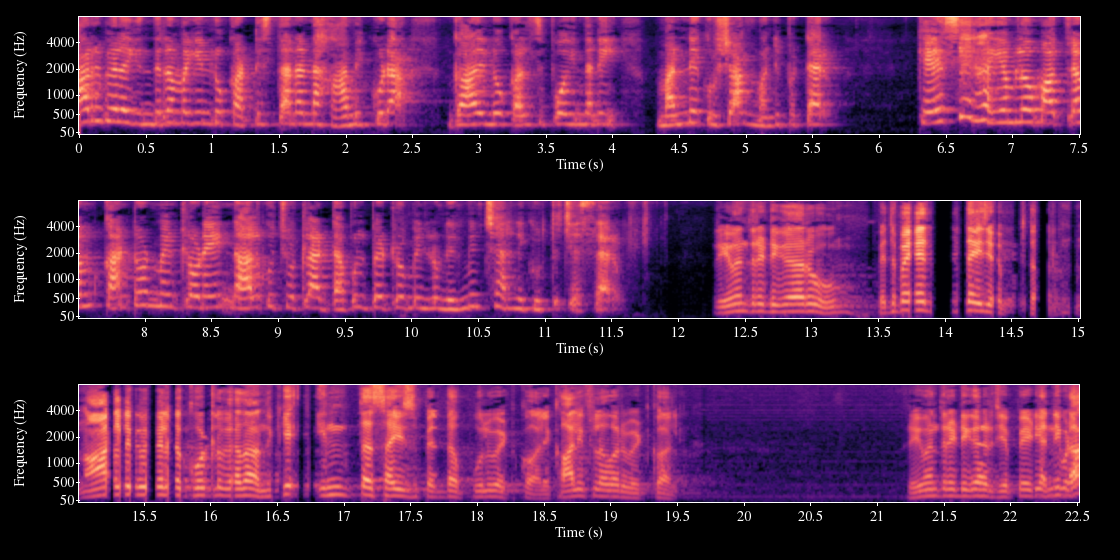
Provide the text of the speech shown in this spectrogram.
ఆరు వేల ఇందిరమ్మ ఇండ్లు కట్టిస్తానన్న హామీ కూడా గాలిలో కలిసిపోయిందని మన్నె కృషాంగ్ మండిపట్టారు కేసీఆర్ హయాంలో మాత్రం కంటోన్మెంట్లోనే నాలుగు చోట్ల డబుల్ బెడ్రూమ్ ఇండ్లు నిర్మించారని గుర్తు చేశారు. రేవంత్ రెడ్డి గారు పెద్ద పెద్ద చెప్తారు. నాలుగు వేల కోట్లు కదా అందుకే ఇంత సైజు పెద్ద పూలు పెట్టుకోవాలి కాలీఫ్లవర్ పెట్టుకోవాలి. రేవంత్ రెడ్డి గారు చెప్పేటి అన్ని కూడా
